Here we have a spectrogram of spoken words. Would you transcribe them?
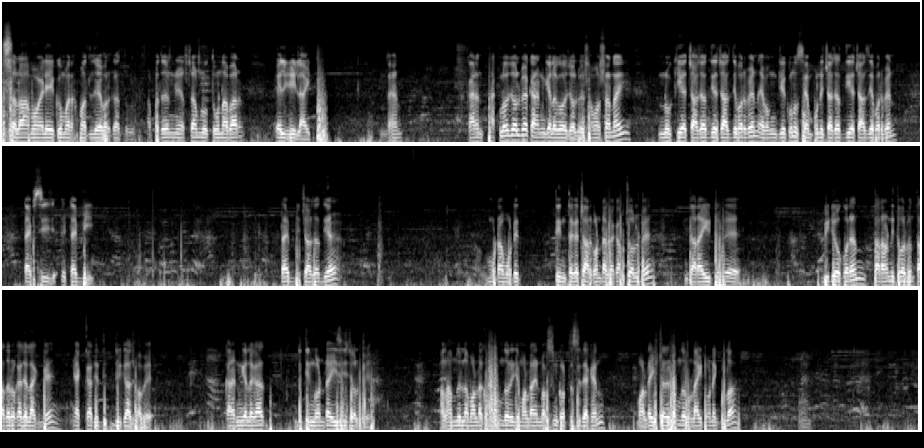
আসসালামু আলাইকুম রহমতুল্লাহ বরকাত আপনাদের নিয়ে আসলাম নতুন আবার এলইডি লাইট। দেখেন কারেন্ট থাকলেও জ্বলবে কারেন্ট গেলেও জ্বলবে, সমস্যা নাই। নোকিয়া চার্জার দিয়ে চার্জ দিতে পারবেন এবং যে কোনো স্যাম্পুনি চার্জার দিয়ে চার্জ দিতে পারবেন। Type C type B type B charger দিয়ে মোটামুটি তিন থেকে চার ঘণ্টা ব্যাকআপ চলবে। যারা ইউটিউবে ভিডিও করেন, তারাও নিতে পারবেন, তাদেরও কাজে লাগবে। এক কাজে দুই কাজ হবে। কারেন্ট গেলে গা দু তিন ঘণ্টা ইজি চলবে। আলহামদুলিল্লাহ, মালটা খুব সুন্দর এই যে মালটা আনবক্সিং করতেছি, দেখেন। মালটা স্টারের সুন্দর লাইট অনেকগুলা।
